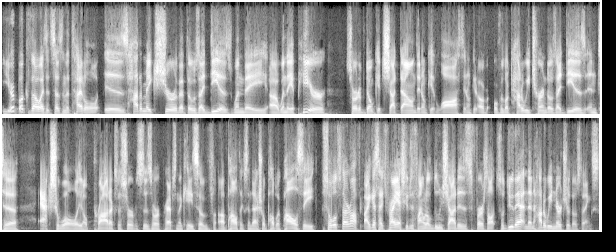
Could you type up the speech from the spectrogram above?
Your book, though, as it says in the title, is how to make sure that those ideas, when they uh, when they appear, sort of don't get shut down, they don't get lost, they don't get over- overlooked. How do we turn those ideas into actual, you know, products or services, or perhaps in the case of uh, politics and actual public policy? So we'll start off. I guess I'd probably ask you to define what a loonshot is first. So do that, and then how do we nurture those things?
